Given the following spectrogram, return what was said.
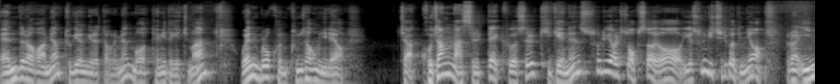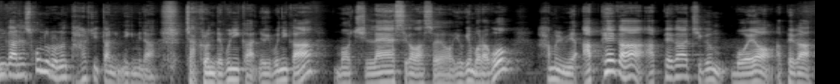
and라고 하면 두 개 연결했다 그러면 뭐 됨이 되겠지만 when broken 분사구문이네요. 자, 고장 났을 때 그것을 기계는 수리할 수 없어요. 이게 수능 기출이거든요. 그러나 인간은 손으로는 다 할 수 있다는 얘기입니다. 자, 그런데 보니까 여기 보니까 much less가 왔어요. 이게 뭐라고? 하물며 앞에가 앞에가 지금 뭐예요? 앞에가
